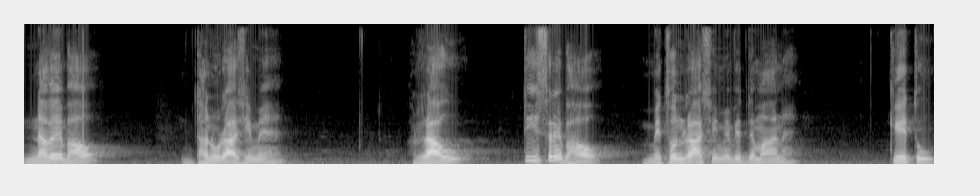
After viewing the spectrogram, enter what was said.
नवे भाव धनु राशि में है। राहु तीसरे भाव मिथुन राशि में विद्यमान है। केतु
